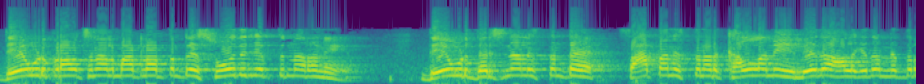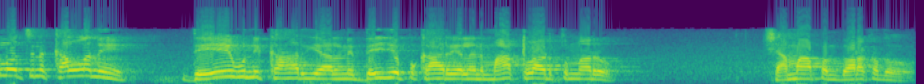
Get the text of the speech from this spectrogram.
దేవుడు ప్రవచనాలు మాట్లాడుతుంటే సోది చెప్తున్నారని దేవుడు దర్శనాలు ఇస్తుంటే సాతాన్ ఇస్తున్నాడు కళ్ళని లేదా వాళ్ళకి ఏదో నిద్రలో వచ్చిన కళ్ళని దేవుని కార్యాలని దెయ్యపు కార్యాలని మాట్లాడుతున్నారు. క్షమాపణ దొరకదు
